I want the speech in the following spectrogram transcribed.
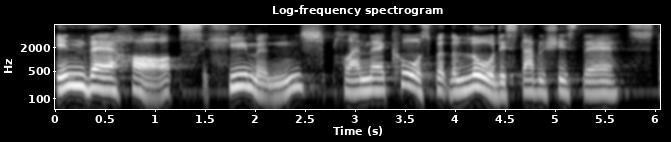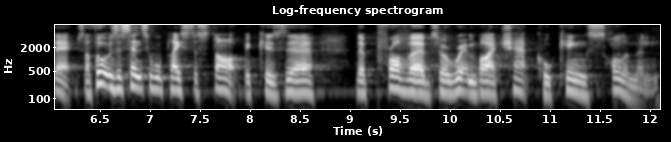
In their hearts, humans plan their course, but the Lord establishes their steps. I thought it was a sensible place to start because uh, the Proverbs were written by a chap called King Solomon,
